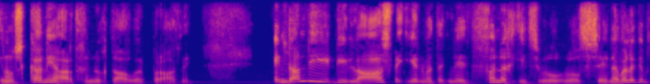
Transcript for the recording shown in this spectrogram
en ons kan nie hard genoeg daaroor praat nie. En dan die die laaste een wat ek net vinnig iets wil wil sê. Nou wil ek 'n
